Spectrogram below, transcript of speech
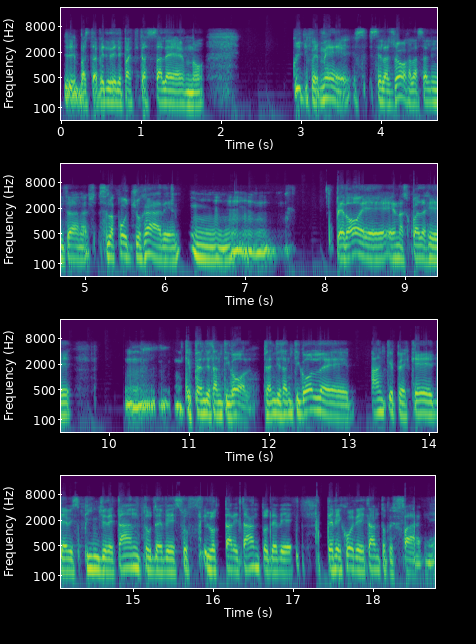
Eh, basta vedere le partite a Salerno quindi per me se la gioca la Salernitana, se la può giocare, mm, però è, è, una squadra che, mm, che, prende tanti gol, prende tanti gol anche perché deve spingere tanto, deve soff- lottare tanto, deve, deve correre tanto per farne.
